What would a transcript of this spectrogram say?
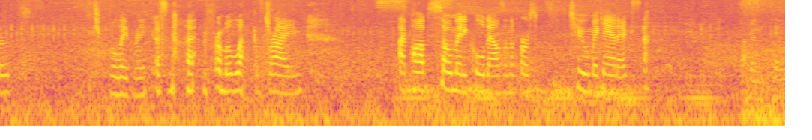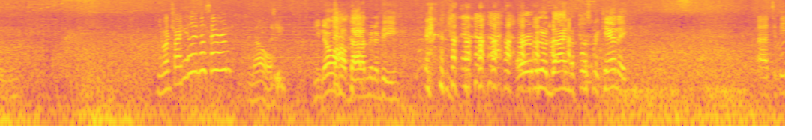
Turks. Believe me, it's not from a lack of trying. I popped so many cooldowns on the first two mechanics. I'm in pain. You want to try healing this, Aaron? No. You know how bad I'm gonna be. Everybody will die in the first mechanic. Uh, to be.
